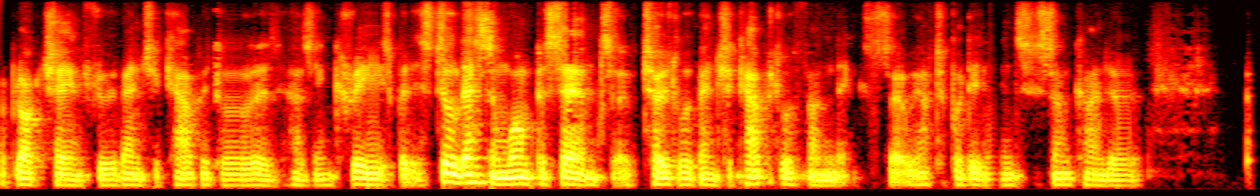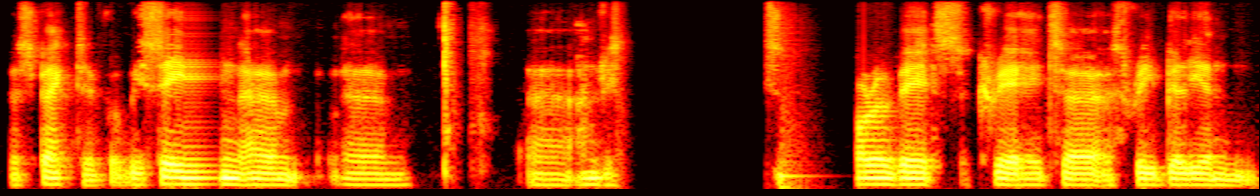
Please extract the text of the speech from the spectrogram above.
a blockchain through venture capital has increased, but it's still less than 1% of total venture capital funding. So we have to put it into some kind of perspective. But we've seen um, um, uh, Andreessen Horowitz create a $3 billion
